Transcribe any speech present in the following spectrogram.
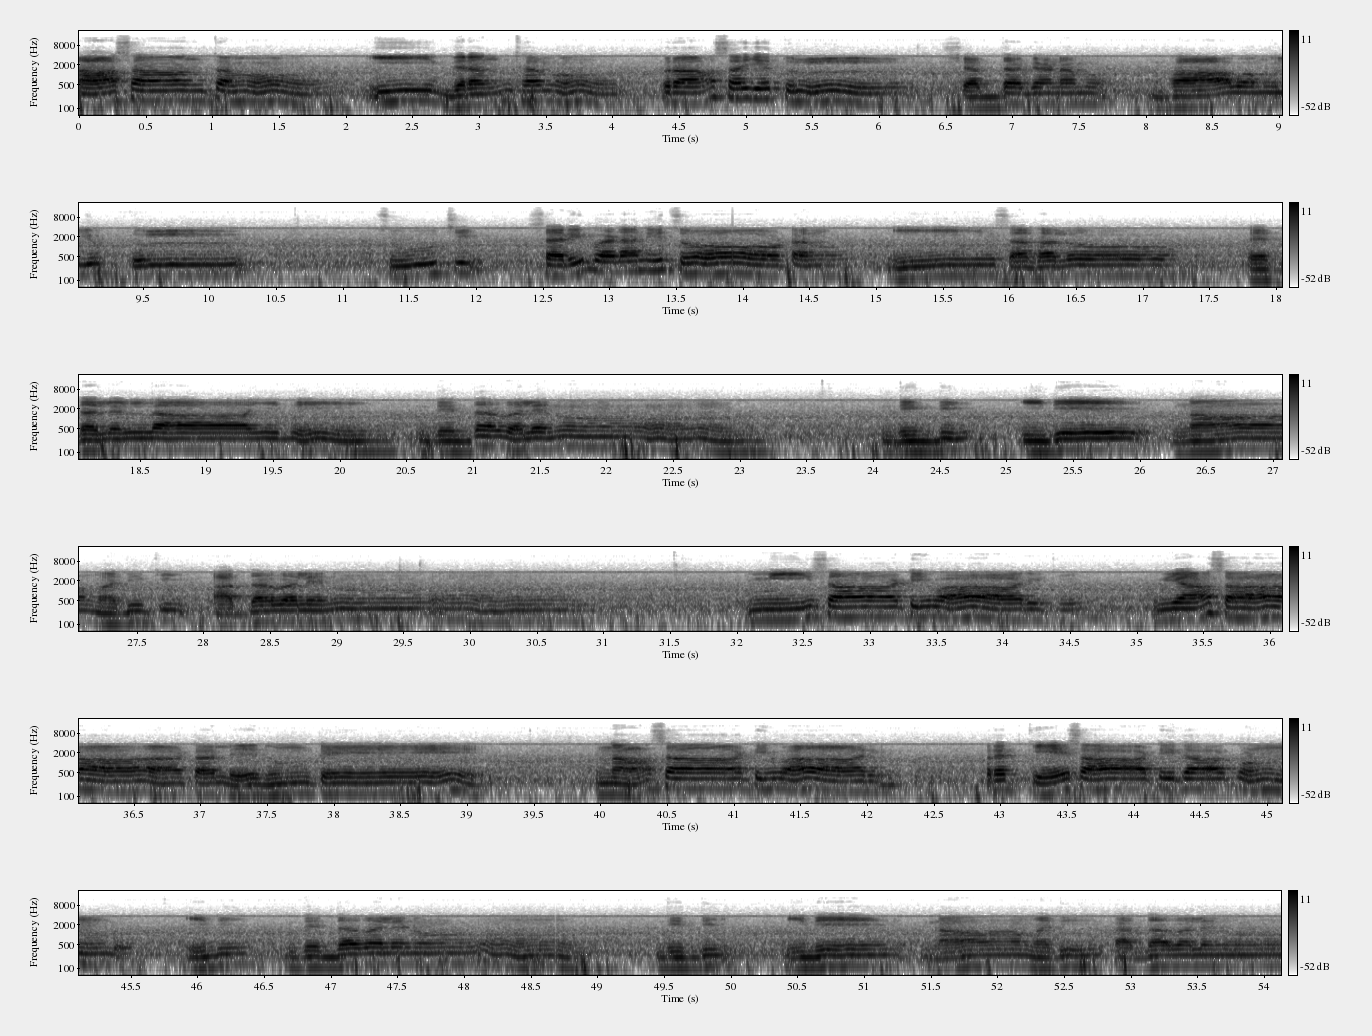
ఆశాంతము ఈ గ్రంథము ప్రాసయతుల్ శబ్దగణము భావముయుక్తుల్. చూచి సరిపడని చోటను ఈ సభలో పెద్దలెల్లా ఇది దిద్దవలెను. దిద్ది ఇదే నా మదికి అద్దవలెను. మీసాటి వారికి వ్యాసాటలేదుంటే. నా సాటి వారి ప్రత్యేసాటి కాకుండు ఇది దిద్దవలను. దిద్ది ఇదే నామది కదవలెను.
